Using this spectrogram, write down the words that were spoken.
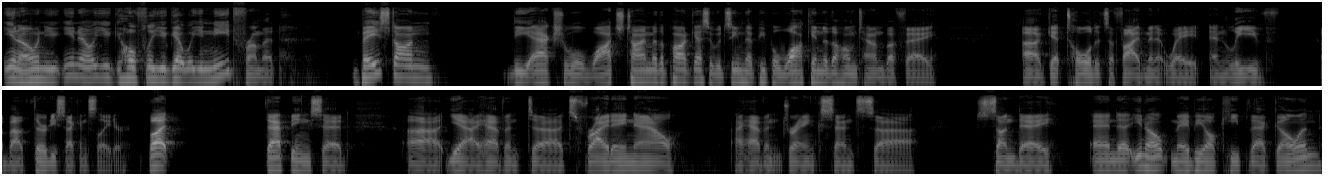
You know, and you you know, you hopefully you get what you need from it. Based on the actual watch time of the podcast, it would seem that people walk into the hometown buffet, uh, get told it's a five minute wait, and leave about 30 seconds later. But that being said, uh, yeah, I haven't. Uh, it's Friday now. I haven't drank since uh, Sunday, and uh, you know maybe I'll keep that going.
